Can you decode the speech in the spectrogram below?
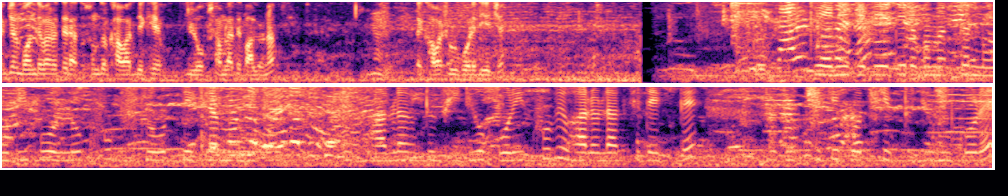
একজন বন্দে ভারতের এত সুন্দর খাবার দেখে লোক সামলাতে পারল না। তাই খাওয়া শুরু করে দিয়েছে। ট্রেনে যেতে যেতে এরকম একটা নদী পড়ল খুব স্রোত দেখলাম নদীটা। ভাবলাম একটু ভিডিও করি খুবই ভালো লাগছে দেখতে। তো দূর থেকে করছি একটু জুম করে।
